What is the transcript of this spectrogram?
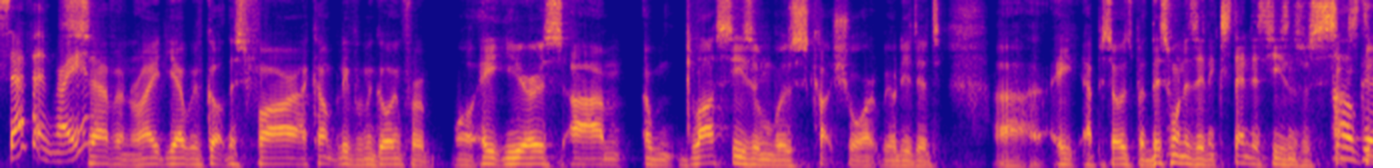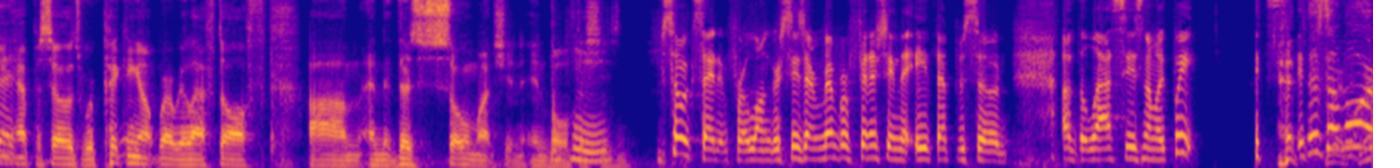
seven? Right? Seven, right? Yeah, we've got this far. I can't believe we've been going for well eight years. Um, um, last season was cut short. We only did uh, eight episodes, but this one is an extended season, so 16 oh, episodes. We're picking up where we left off, um, and there's so much in, involved mm-hmm. this season. I'm so excited for a longer season. I remember finishing the eighth episode of the last season. I'm like, wait, it's, it's There's some more.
